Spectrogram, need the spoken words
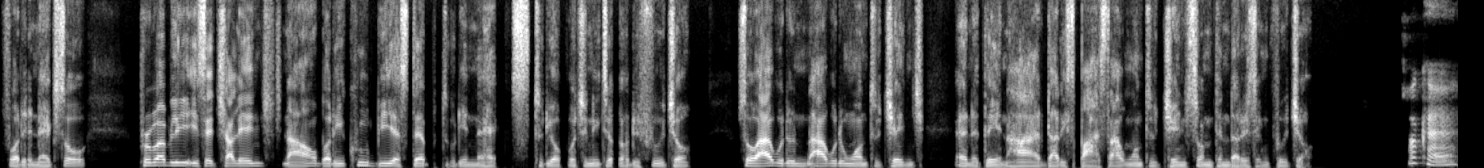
for the next. So probably it's a challenge now, but it could be a step to the next, to the opportunity of the future. So I wouldn't I wouldn't want to change anything that is past. I want to change something that is in future. Okay,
